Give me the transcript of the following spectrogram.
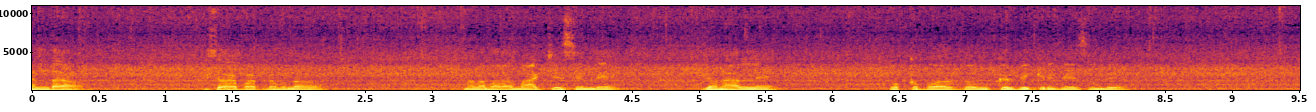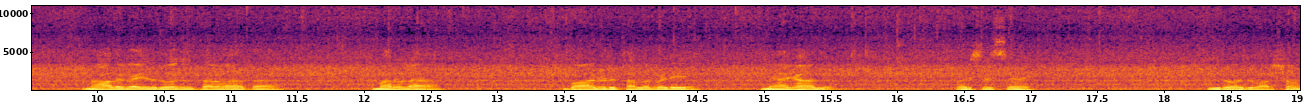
ఎండ విశాఖపట్నంలో మలమల మార్చేసింది జనాల్ని ఉక్కపోతతో ఉక్కిరి బిక్కిరి చేసింది. నాలుగు ఐదు రోజుల తర్వాత మరల బాణుడు చల్లబడి మేఘాలు వర్షిస్తాయి ఈరోజు వర్షం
